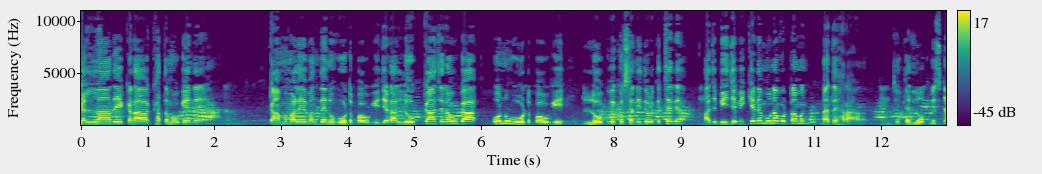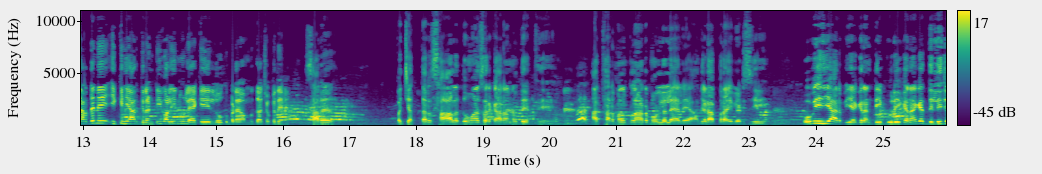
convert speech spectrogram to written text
ਗੱਲਾਂ ਦੇ ਕੜਾ ਖਤਮ ਹੋ ਗਏ ਨੇ। ਕੰਮ ਵਾਲੇ ਬੰਦੇ ਨੂੰ ਵੋਟ ਪਾਊਗੀ ਜਿਹੜਾ ਲੋਕਾਂ 'ਚ ਰਹੂਗਾ ਉਹਨੂੰ ਵੋਟ ਪਾਊਗੀ। ਲੋਕ ਵੇਖੋ ਸਨੀ ਦਿਓਲ ਕਿੱਥੇ ਰਿਹਾ? ਅੱਜ ਬੀਜੇਪੀ ਕਿਹੜੇ ਮੂੰਹ ਨਾਲ ਵੋਟਾਂ ਮੰਗੂ ਮੈਂ ਤੇ ਹੈਰਾਨ ਠੀਕ ਹੈ ਲੋਕ ਮਿਸ ਕਰਦੇ ਨੇ 1000 ਗਰੰਟੀ ਵਾਲੀ ਨੂੰ ਲੈ ਕੇ ਲੋਕ ਬੜਾ ਮੁੱਦਾ ਚੁੱਕਦੇ ਨੇ। ਸਰ 75 ਸਾਲ ਦੋਵਾਂ ਸਰਕਾਰਾਂ ਨੂੰ ਦਿੱਤੇ। ਆ ਥਰਮਲ ਪਲਾਂਟ ਮੁੱਲ ਲੈ ਲਿਆ ਜਿਹੜਾ ਪ੍ਰਾਈਵੇਟ ਸੀ। ਉਹ ਵੀ 1000 ਰੁਪਏ ਗਰੰਟੀ ਪੂਰੀ ਕਰਾਂਗੇ ਦਿੱਲੀ 'ਚ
